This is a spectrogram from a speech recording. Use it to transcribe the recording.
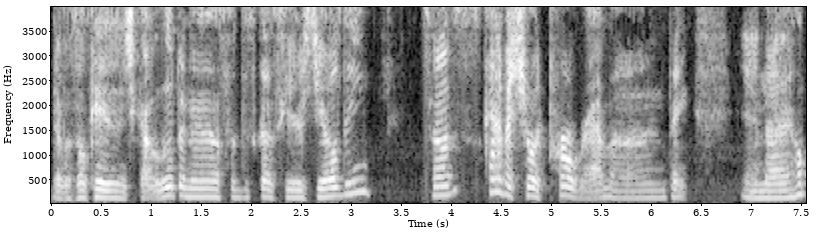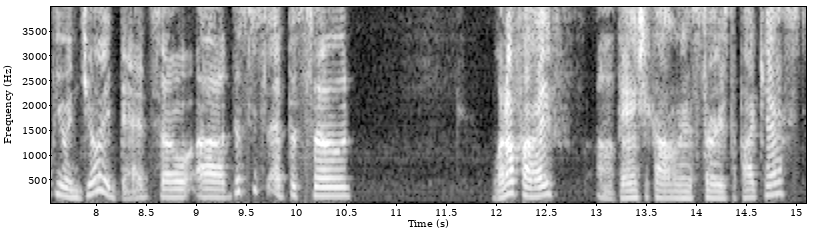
that was located in Chicago Loop, and I also discussed Here's Geraldine. So this is kind of a short program, uh, thing, and I hope you enjoyed that. So uh, this is episode 105 uh, Vanishing Island Stories, the podcast.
